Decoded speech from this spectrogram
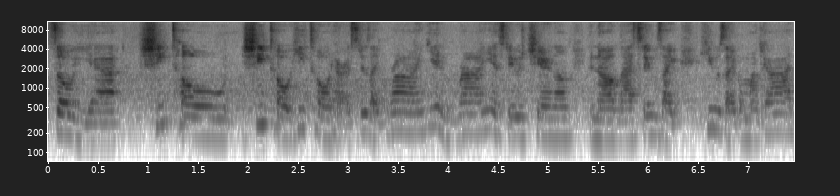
So yeah, she told, she told, he told her. So he was like, Ryan, Ryan. So they was cheering him and all that. So he was like, he was like, oh my God,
